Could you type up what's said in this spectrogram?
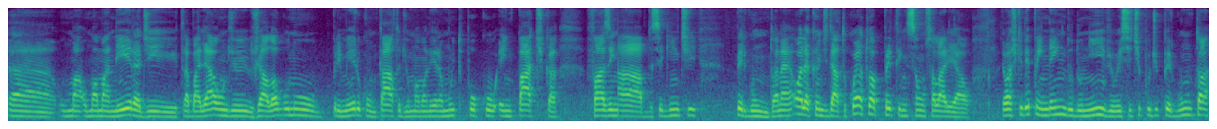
uh, uma, uma maneira de trabalhar onde já logo no primeiro contato, de uma maneira muito pouco empática, fazem a seguinte pergunta, né? Olha, candidato, qual é a tua pretensão salarial? Eu acho que dependendo do nível, esse tipo de pergunta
